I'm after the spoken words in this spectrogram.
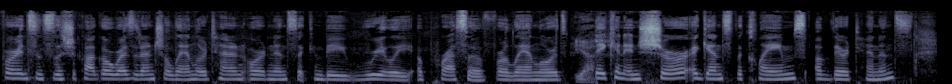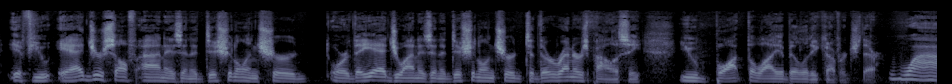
for instance, the Chicago residential landlord tenant ordinance that can be really oppressive for landlords? Yes. They can insure against the claims of their tenants? if you add yourself on as an additional insured or they add you on as an additional insured to their renter's policy, you bought the liability coverage there. Wow.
